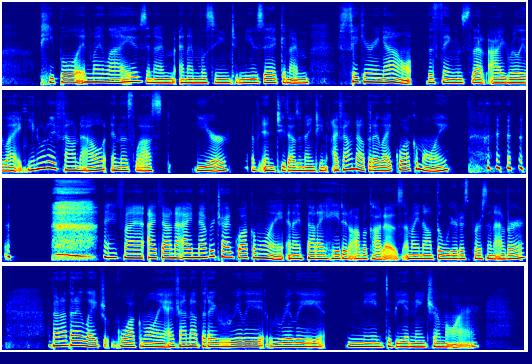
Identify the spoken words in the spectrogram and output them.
people in my lives and I'm and I'm listening to music and I'm figuring out the things that I really like. You know what I found out in this last year of in 2019? I found out that I like guacamole. I find I found I never tried guacamole and I thought I hated avocados. Am I not the weirdest person ever? I found out that I liked guacamole. I found out that I really, really need to be in nature more.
